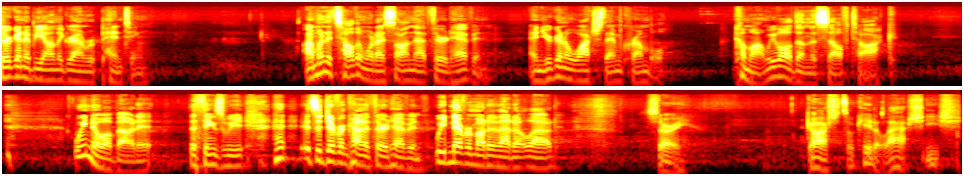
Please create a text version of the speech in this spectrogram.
They're going to be on the ground repenting. I'm going to tell them what I saw in that third heaven, and you're going to watch them crumble. Come on, we've all done the self talk. We know about it. The things we, it's a different kind of third heaven. We'd never mutter that out loud. Sorry. Gosh, it's okay to laugh. Sheesh.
